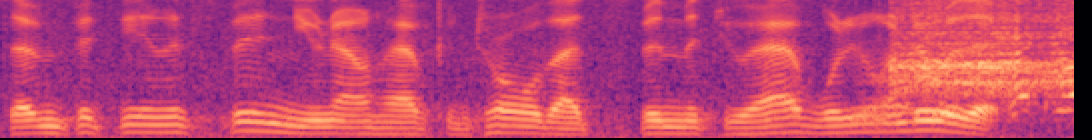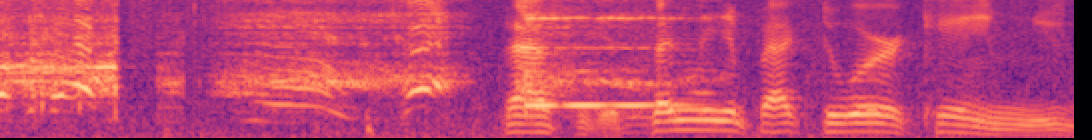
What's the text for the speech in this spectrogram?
750 in a spin, you now have control of that spin that you have. What do you want to do with it? Passing it, sending it back to where it came. You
